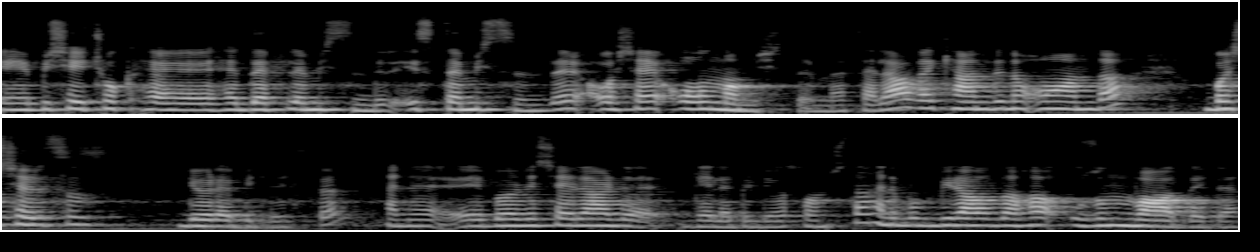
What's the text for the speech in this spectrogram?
e, bir şey çok he- hedeflemişsindir, istemişsindir. O şey olmamıştır mesela ve kendini o anda başarısız görebilirsin. Hani e, böyle şeyler de gelebiliyor sonuçta. Hani bu biraz daha uzun vadeli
